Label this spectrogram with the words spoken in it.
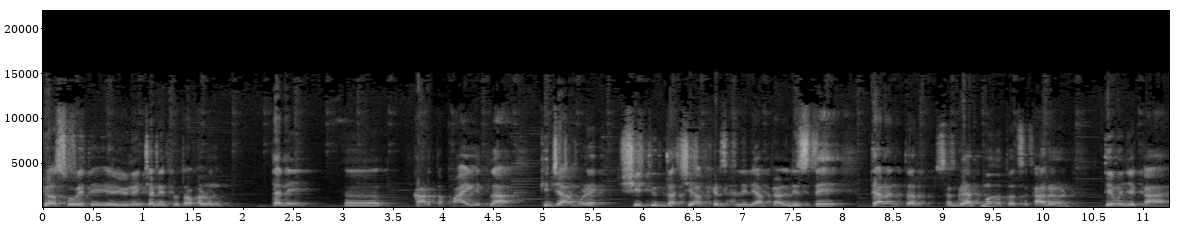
किंवा सोव्हिएत युनियनच्या नेतृत्वाखालून त्यांनी काढता पाय घेतला की ज्यामुळे शीतयुद्धाची अखेर झालेली आपल्याला दिसते. त्यानंतर सगळ्यात महत्वाचं कारण ते म्हणजे काय?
